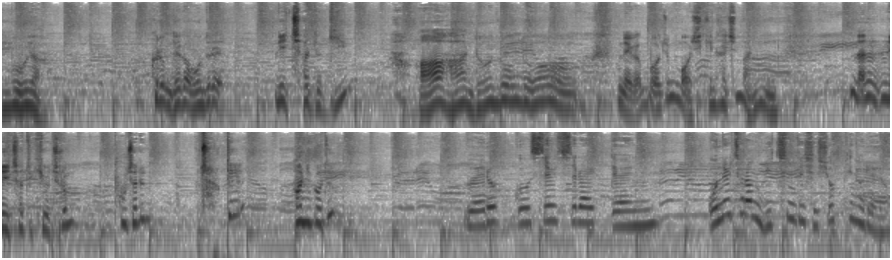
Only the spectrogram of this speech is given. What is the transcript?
뭐야? 그럼 내가 오늘의 리차드 기어? 아, no no no. 내가 뭐 좀 멋있긴 하지만 난 리차드 기어처럼 부자는 절대 아니거든. 외롭고 쓸쓸할 땐 오늘처럼 미친 듯이 쇼핑을 해요.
